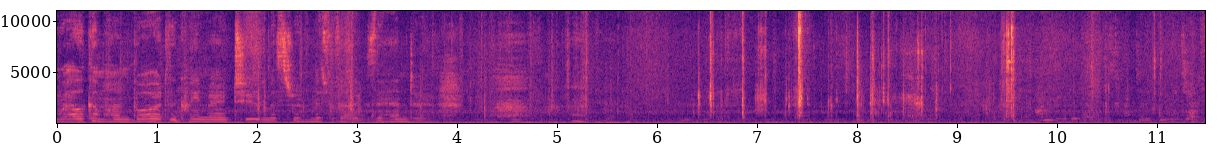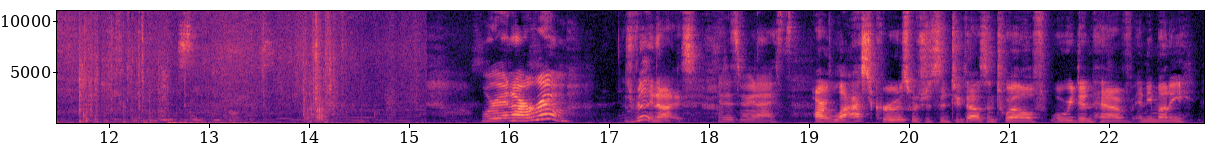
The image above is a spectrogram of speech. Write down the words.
Welcome on board the Queen Mary 2, Mr. and Mrs. Alexander. Really nice. It is very nice. Our last cruise, which was in 2012, where we didn't have any money,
